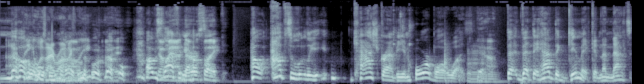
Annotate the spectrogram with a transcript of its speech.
No, I think it was no, ironically. No, no, I was No, laughing man, at was like, how absolutely cash grabby and horrible it was. Mm-hmm. yeah. That, that they had the gimmick and then that's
